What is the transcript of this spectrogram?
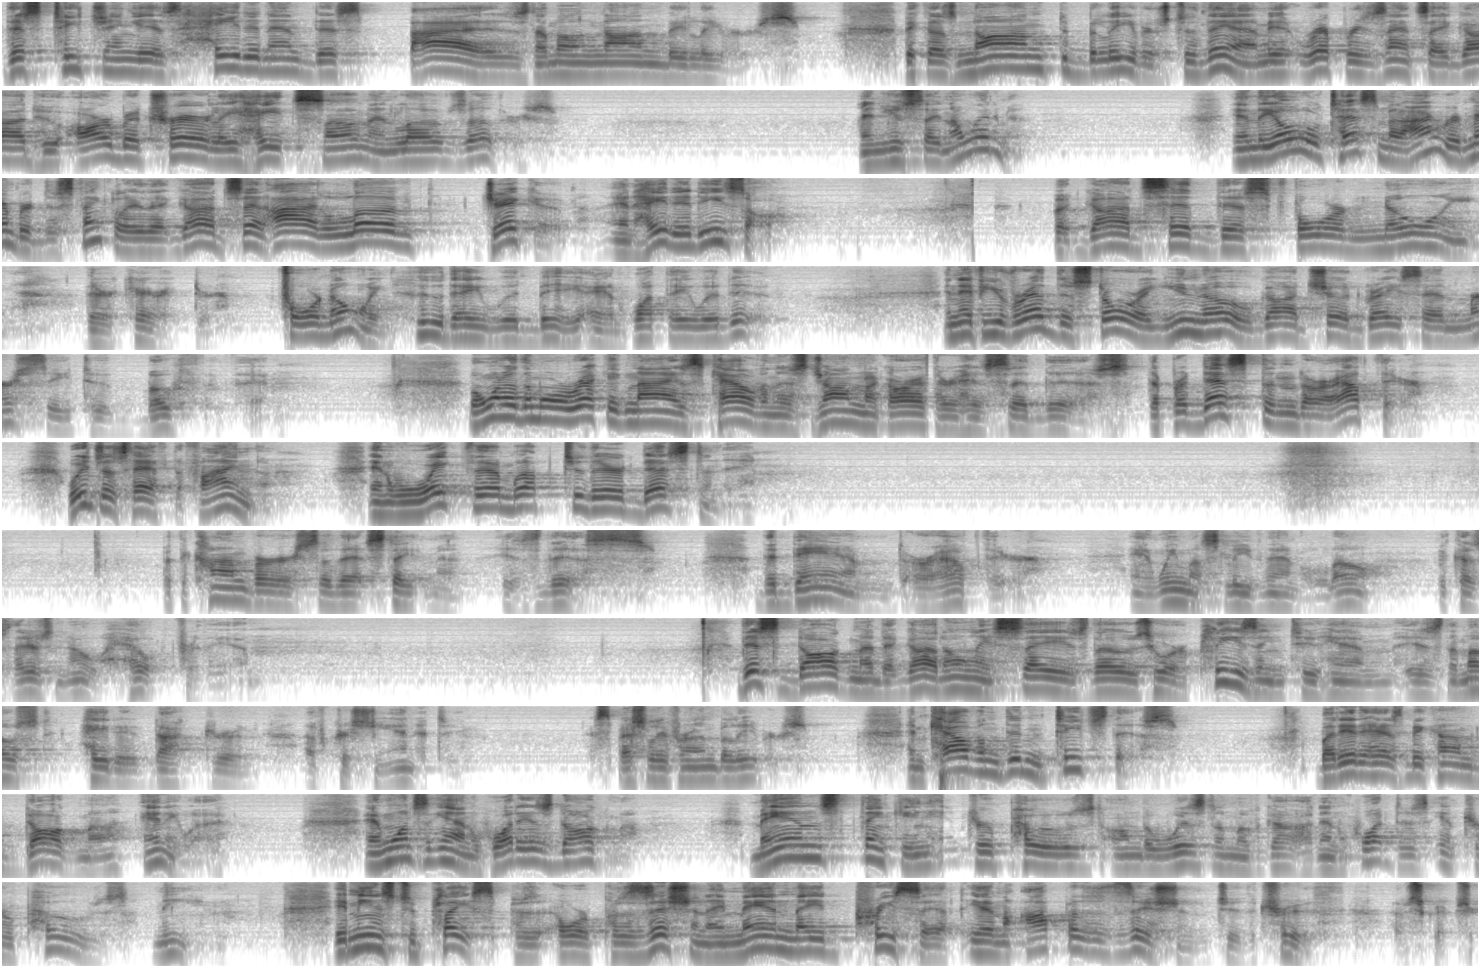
This teaching is hated and despised among non believers. Because non believers, to them, it represents a God who arbitrarily hates some and loves others. And you say, now, wait a minute. In the Old Testament, I remember distinctly that God said, I loved Jacob and hated Esau. But God said this foreknowing their character, foreknowing who they would be and what they would do. And if you've read the story, you know God showed grace and mercy to both of them. But one of the more recognized Calvinists, John MacArthur, has said this The predestined are out there. We just have to find them and wake them up to their destiny. But the converse of that statement is this the damned are out there, and we must leave them alone because there's no help for them. This dogma that God only saves those who are pleasing to Him is the most hated doctrine of Christianity, especially for unbelievers. And Calvin didn't teach this but it has become dogma anyway. And once again, what is dogma? Man's thinking interposed on the wisdom of God. And what does interpose mean? It means to place or position a man made precept in opposition to the truth of Scripture.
